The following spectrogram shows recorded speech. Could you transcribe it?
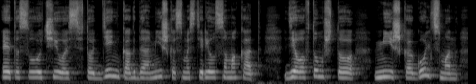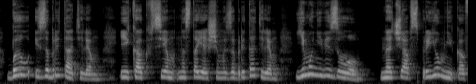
Это случилось в тот день, когда Мишка смастерил самокат. Дело в том, что Мишка Гольцман был изобретателем, и, как всем настоящим изобретателям, ему не везло. Начав с приемников,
